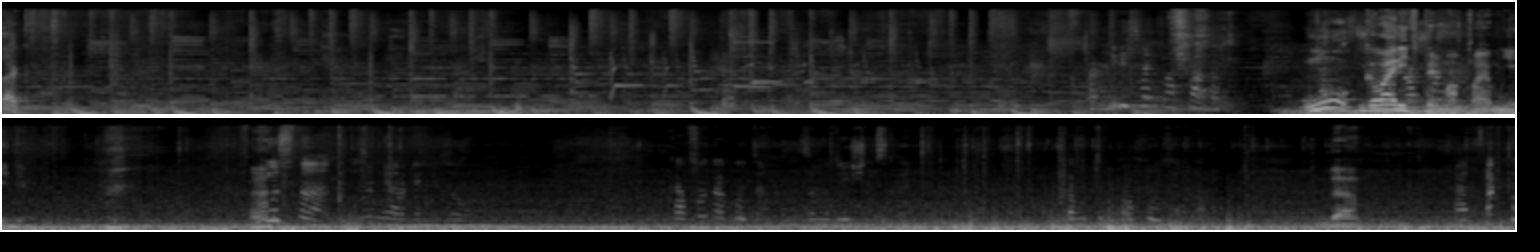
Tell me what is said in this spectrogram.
так. Ну, говори теперь, мам, твое мнение. А? Вкусно, но не организовано. Кафе какое-то замудрищенское. Как будто похоже. Да. А так-то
